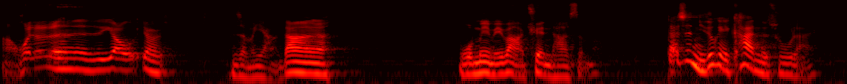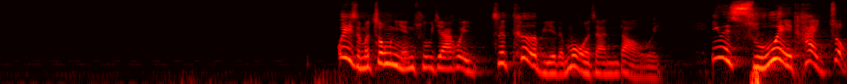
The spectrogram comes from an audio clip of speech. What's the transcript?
啊，或者要要。怎么样？当然，我们也没办法劝他什么，但是你都可以看得出来，为什么中年出家会这特别的莫沾到位？因为俗味太重。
